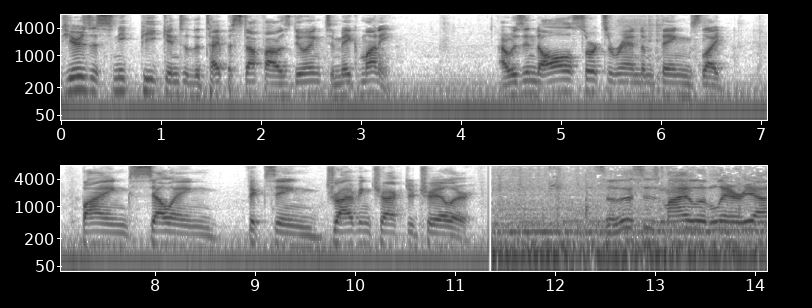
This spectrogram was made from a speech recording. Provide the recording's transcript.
And here's a sneak peek into the type of stuff I was doing to make money. I was into all sorts of random things like buying, selling, fixing, driving tractor trailer. So this is my little area.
